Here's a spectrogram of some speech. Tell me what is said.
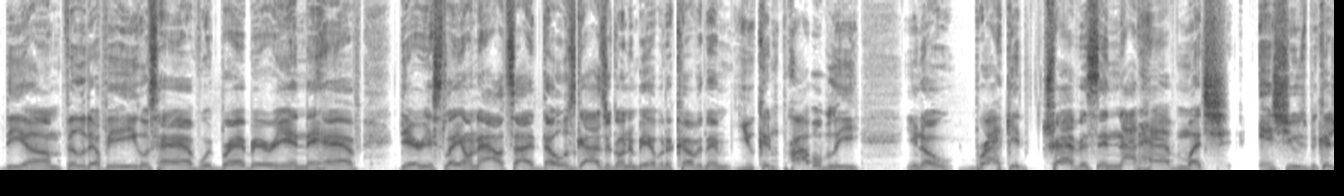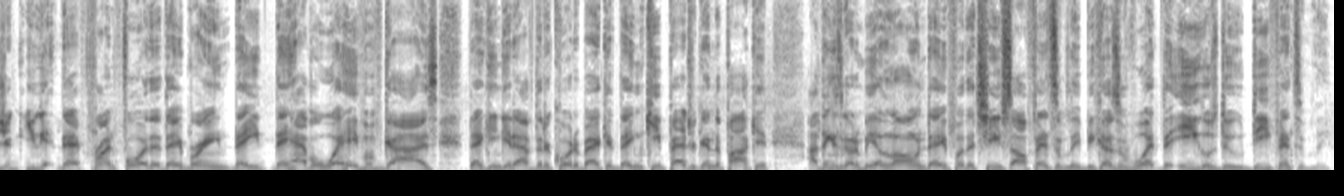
the um, Philadelphia Eagles have with Bradberry and they have Darius Slay on the outside. Those guys are going to be able to cover them. You can probably, you know, bracket Travis and not have much issues because you, you get that front four that they bring. They they have a wave of guys that can get after the quarterback. If they can keep Patrick in the pocket, I think it's going to be a long day for the Chiefs offensively because of what the Eagles do defensively.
